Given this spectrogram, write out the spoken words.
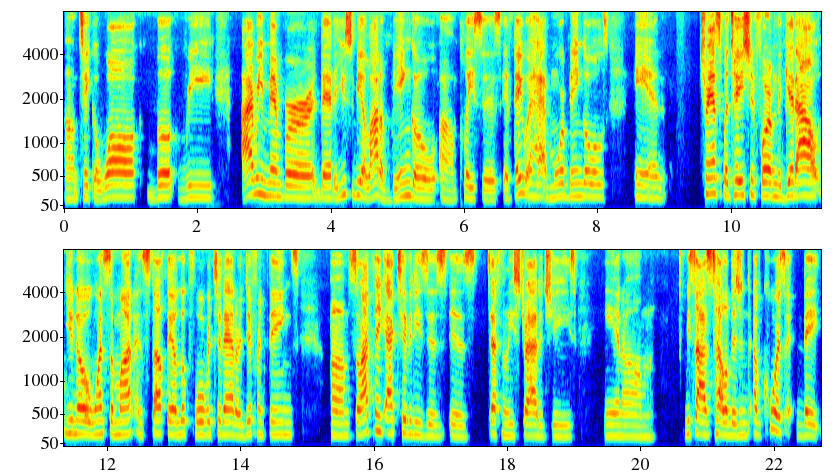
um, take a walk, book, read. I remember that it used to be a lot of bingo um, places. If they would have more bingos and transportation for them to get out, you know, once a month and stuff, they'll look forward to that or different things. Um, so I think activities is is definitely strategies, and um, besides television, of course, they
